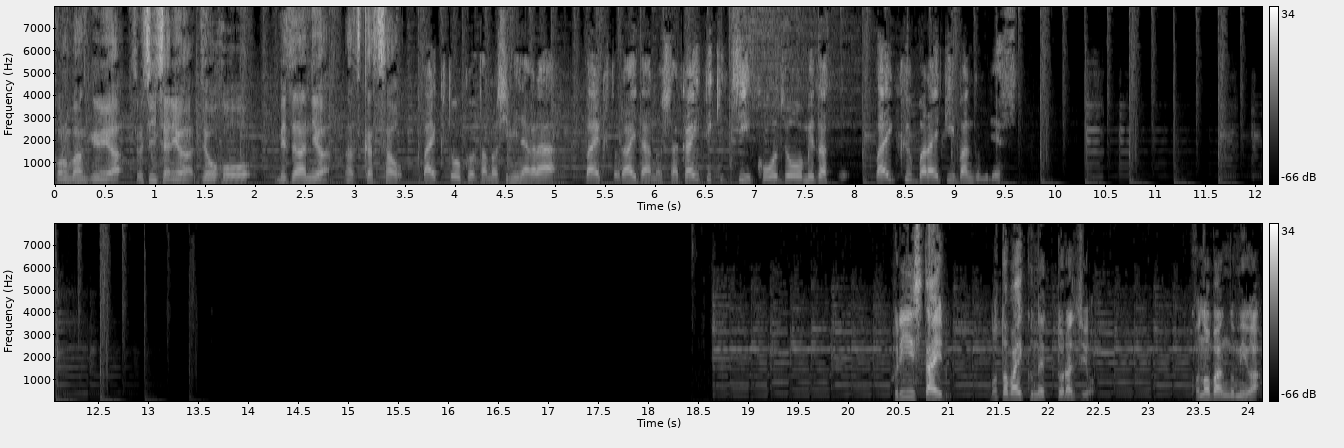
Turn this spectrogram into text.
この番組は初心者には情報をベテランには懐かしさを。バイクトークを楽しみながらバイクとライダーの社会的地位向上を目指すバイクバラエティ番組です。フリースタイル元バイクネットラジオこの番組は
